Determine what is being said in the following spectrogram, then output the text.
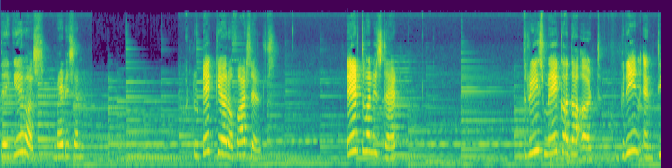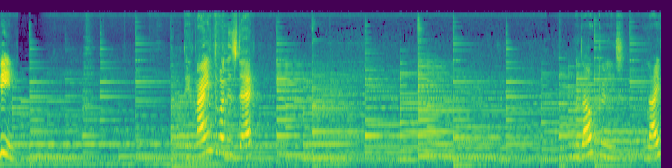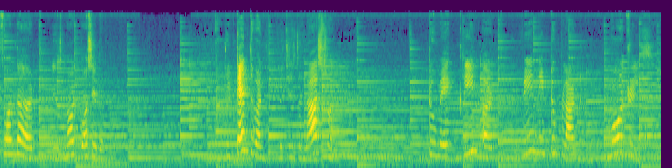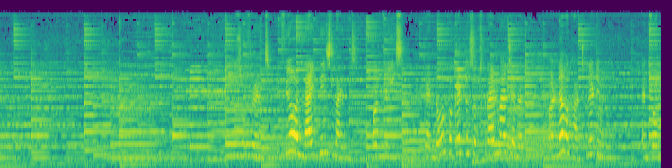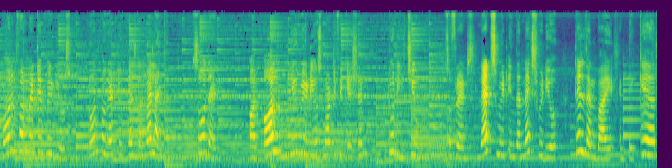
they give us medicine to take care of ourselves. Eighth one is that trees make the earth green and clean. The ninth one is that without trees, life on the earth is not possible. The tenth one, which is the last one, to make green earth, we need to plant more trees. So friends, if you all like these lines on trees, then don't forget to subscribe my channel Creativity. And for more informative videos, don't forget to press the bell icon so that our all new videos notification to reach you. So friends, let's meet in the next video. Till then bye and take care.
